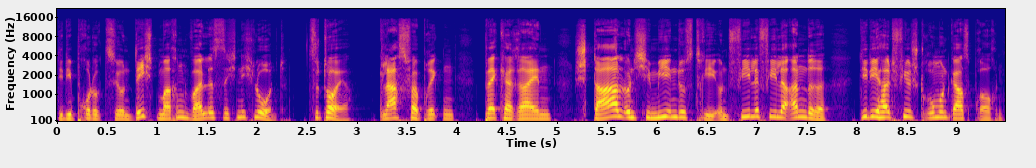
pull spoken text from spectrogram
die die Produktion dicht machen, weil es sich nicht lohnt. Zu teuer. Glasfabriken, Bäckereien, Stahl- und Chemieindustrie und viele, viele andere, die die halt viel Strom und Gas brauchen.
